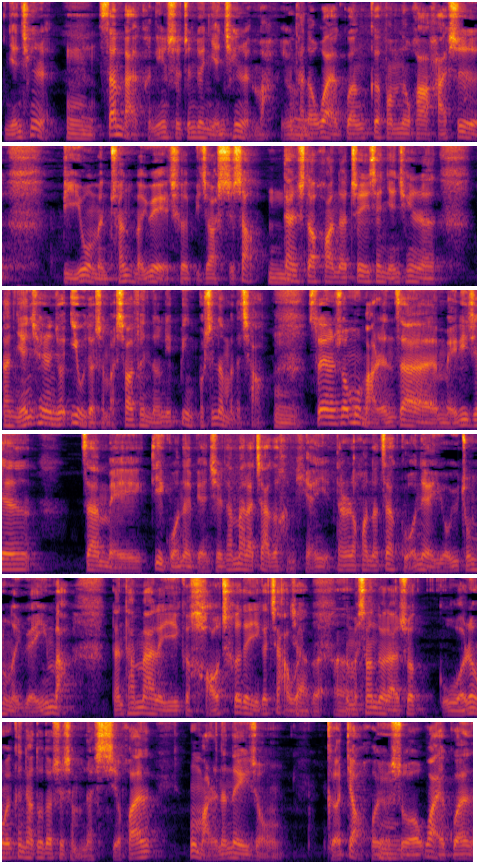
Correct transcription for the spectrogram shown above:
年轻人。嗯，三百肯定是针对年轻人嘛，因为它的外观各方面的话还是比我们传统的越野车比较时尚。但是的话呢，这一些年轻人，那年轻人就意味着什么？消费能力并不是那么的强。嗯，虽然说牧马人在美利坚。在美帝国那边，其实它卖的价格很便宜，但是的话呢，在国内由于种种的原因吧，但它卖了一个豪车的一个价位，价格嗯那么相对来说，我认为更加多的是什么呢？喜欢牧马人的那一种格调，或者说外观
